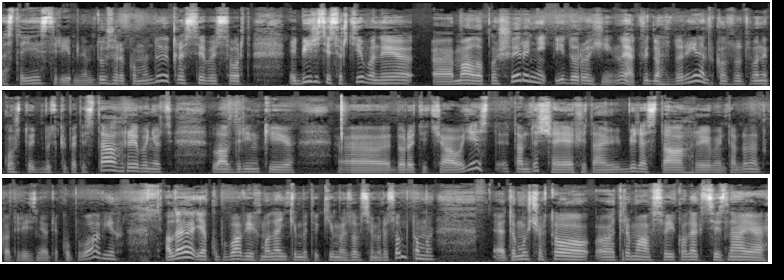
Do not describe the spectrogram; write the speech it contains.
е, стає срібним. Дуже рекомендую красивий сорт. Е, Більшість сортів вони е, мало поширені і дорогі. Ну як відносно дорогі, наприклад, от вони коштують близько 500 гривень. Ось лавдрінки Дороті Чао є там дешевші, там біля 100 гривень, там, наприклад, різні. От я купував їх. Але я купував їх маленькими такими зовсім рисунками, тому що хто тримав в своїй колекції, знає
